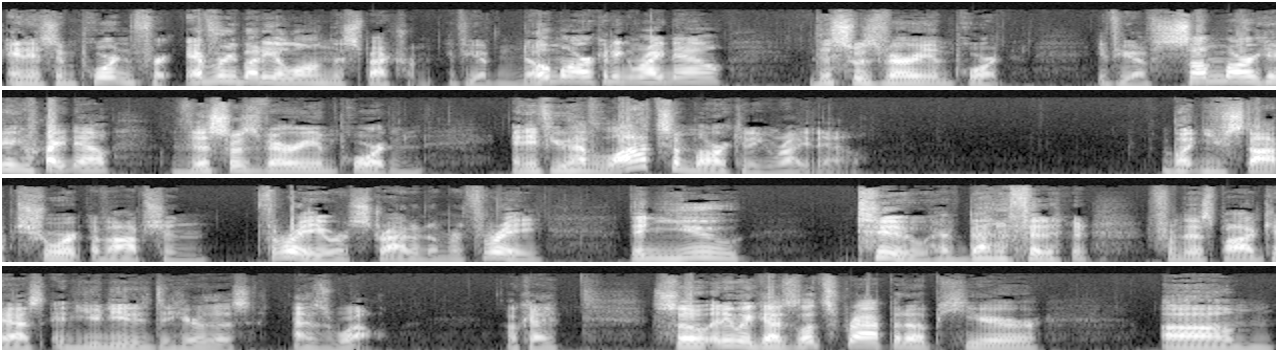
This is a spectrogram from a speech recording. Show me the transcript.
And it's important for everybody along the spectrum. If you have no marketing right now, this was very important. If you have some marketing right now, this was very important. And if you have lots of marketing right now, but you stopped short of option three or strata number three, then you too have benefited from this podcast and you needed to hear this as well. Okay. So anyway, guys, let's wrap it up here. Um,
